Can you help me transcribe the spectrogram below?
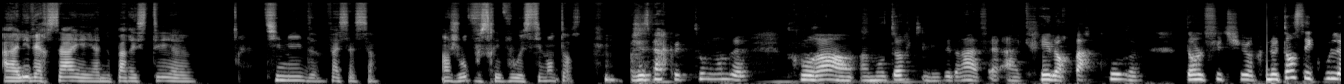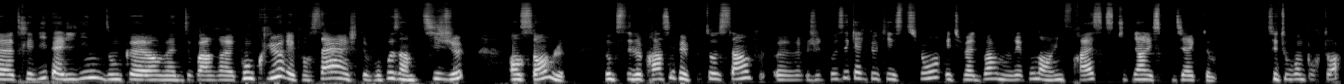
aller vers ça et à ne pas rester timide face à ça. Un jour, vous serez vous aussi mentor. J'espère que tout le monde trouvera un, mentor qui les aidera à créer leur parcours dans le futur. Le temps s'écoule euh, très vite, Aline, donc euh, on va devoir euh, conclure et pour ça, je te propose un petit jeu ensemble. Donc c'est le principe est plutôt simple. je vais te poser quelques questions et tu vas devoir me répondre en une phrase, ce qui vient à l'esprit directement. C'est tout bon pour toi?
